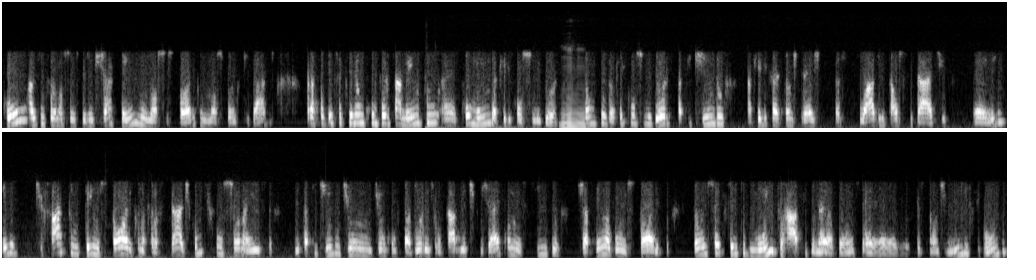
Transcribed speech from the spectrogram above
com as informações que a gente já tem no nosso histórico, no nosso banco de dados, para saber se aquele é um comportamento é, comum daquele consumidor. Uhum. Então, aquele consumidor que está pedindo aquele cartão de crédito que está situado em tal cidade, é, ele, ele, de fato tem histórico naquela cidade? Como que funciona isso? Ele está pedindo de um, de um computador de um tablet que já é conhecido, já tem algum histórico. Então isso é feito muito rápido, né? Obviamente é, é questão de milissegundos.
